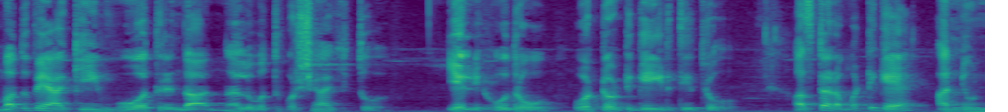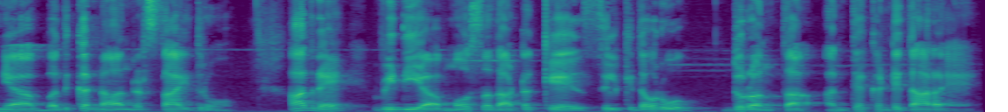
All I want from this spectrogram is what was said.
ಮದುವೆಯಾಗಿ ಮೂವತ್ತರಿಂದ ನಲವತ್ತು ವರ್ಷ ಆಗಿತ್ತು. ಎಲ್ಲಿ ಹೋದರೂ ಒಟ್ಟೊಟ್ಟಿಗೆ ಇರ್ತಿದ್ರು. ಅಷ್ಟರ ಮಟ್ಟಿಗೆ ಅನ್ಯೋನ್ಯ ಬದುಕನ್ನು ನಡೆಸ್ತಾ ಇದ್ರು. ಆದರೆ ವಿಧಿಯ ಮೋಸದಾಟಕ್ಕೆ ಸಿಲುಕಿದವರು ದುರಂತ ಅಂತ್ಯ ಕಂಡಿದ್ದಾರೆ.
